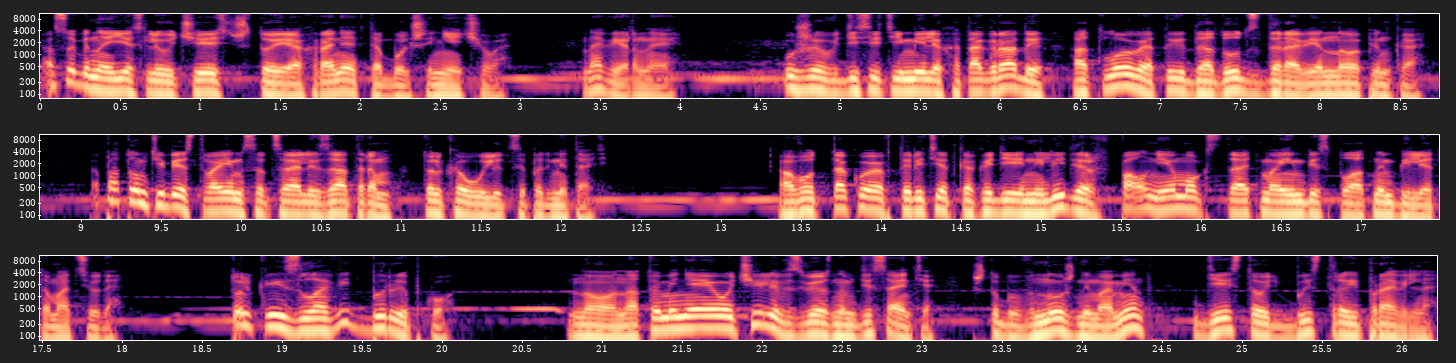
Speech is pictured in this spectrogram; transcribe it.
Особенно если учесть, что и охранять-то больше нечего. Наверное. Уже в 10 милях от ограды отловят и дадут здоровенного пинка. А потом тебе с твоим социализатором только улицы подметать. А вот такой авторитет, как идейный лидер, вполне мог стать моим бесплатным билетом отсюда. Только изловить бы рыбку. Но на то меня и учили в звездном десанте, чтобы в нужный момент действовать быстро и правильно.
